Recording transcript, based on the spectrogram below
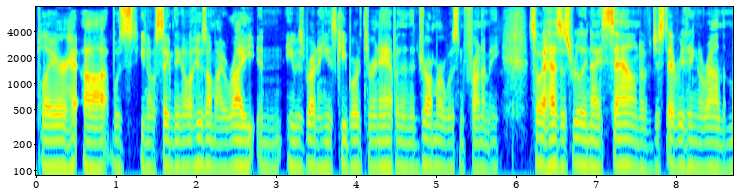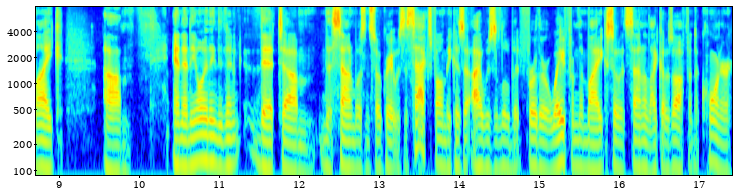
player uh, was, you know, same thing. He was on my right, and he was running his keyboard through an amp, and then the drummer was in front of me. So it has this really nice sound of just everything around the mic. Um, and then the only thing that didn't, that um, the sound wasn't so great was the saxophone because I was a little bit further away from the mic, so it sounded like I was off in the corner.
